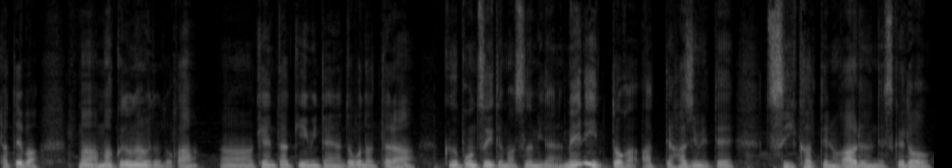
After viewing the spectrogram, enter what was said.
例えばまあマクドナルドとかあケンタッキーみたいなとこだったらクーポンついてますみたいなメリットがあって初めて追加っていうのがあるんですけど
